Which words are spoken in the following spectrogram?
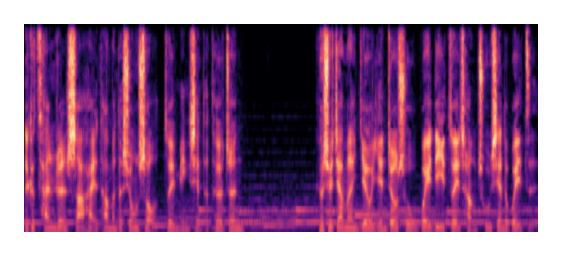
那个残忍杀害他们的凶手最明显的特征。科学家们也有研究出威力最常出现的位置，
